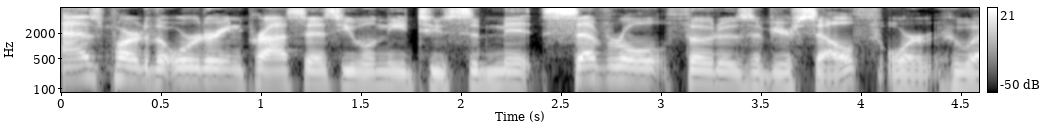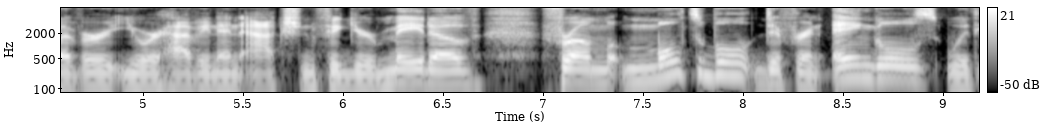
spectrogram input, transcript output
As part of the ordering process, you will need to submit several photos of yourself or whoever you are having an action figure made of from multiple different angles with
